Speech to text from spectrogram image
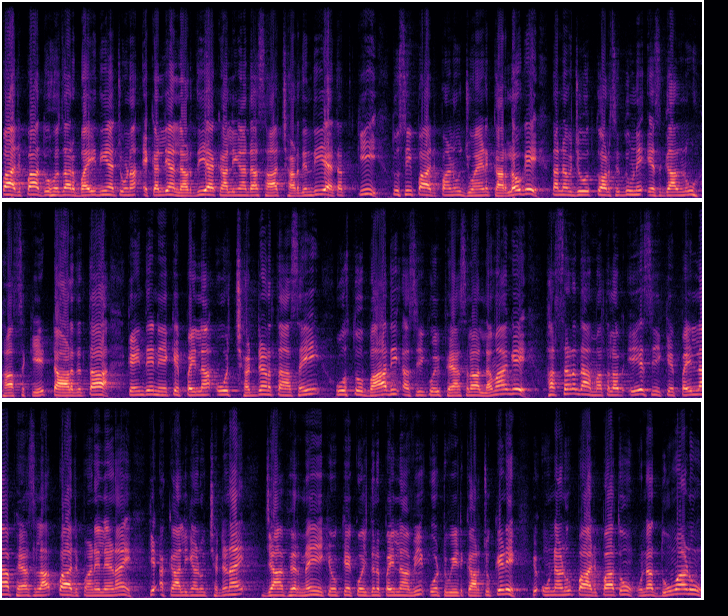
ਭਾਜਪਾ 2022 ਦੀਆਂ ਚੋਣਾਂ ਇਕੱਲਿਆਂ ਲੜਦੀ ਹੈ, ਅਕਾਲੀਆਂ ਦਾ ਸਾਥ ਛੱਡ ਦਿੰਦੀ ਹੈ, ਤਾਂ ਕੀ ਤੁਸੀਂ ਭਾਜਪਾ ਨੂੰ ਜੁਆਇਨ ਕਰ ਲਓਗੇ? ਤਾਂ ਨਵਜੋਤ ਕੌਰ ਸਿੱਧੂ ਨੇ ਇਸ ਗੱਲ ਨੂੰ ਹੱਸ ਕੇ ਟਾਲ ਦਿੱਤਾ। ਕਹਿੰਦੇ ਨੇ ਕਿ ਪਹਿਲਾਂ ਉਹ ਛੱਡਣ ਤਾਂ ਸਹੀ, ਉਸ ਤੋਂ ਬਾਅਦ ਹੀ ਅਸੀਂ ਕੋਈ ਫੈਸਲਾ ਲਵਾਂਗੇ। ਹੱਸਣ ਦਾ ਮਤਲਬ ਇਹ ਸੀ ਕਿ ਪਹਿਲਾਂ ਫੈਸਲਾ ਭਾਜਪਾ ਨੇ ਲੈਣਾ ਹੈ ਕਿ ਅਕਾਲੀਆਂ ਨੂੰ ਛੱਡਣਾ ਹੈ ਜਾਂ ਫਿਰ ਨਹੀਂ, ਕਿਉਂਕਿ ਕੁਝ ਦਿਨ ਪਹਿਲਾਂ ਵੀ ਉਹ ਟਵੀਟ ਕਰ ਚੁੱਕੇ ਨੇ ਕਿ ਉਹਨਾਂ ਨੂੰ ਭਾਜਪਾ ਤੋਂ, ਉਹਨਾਂ ਦੋਵਾਂ ਨੂੰ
